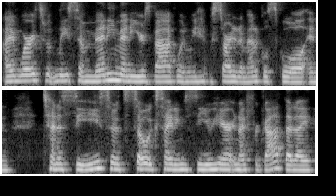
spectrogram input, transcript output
I worked with Lisa many many years back when we started a medical school and Tennessee. So it's so exciting to see you here. And I forgot that I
